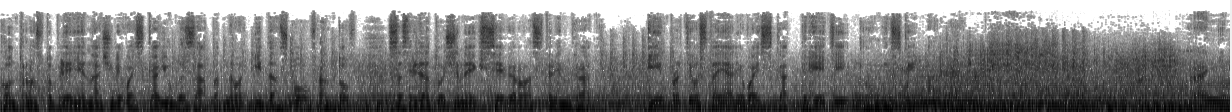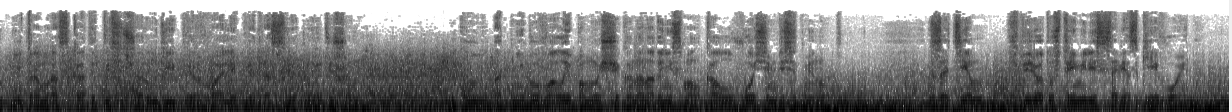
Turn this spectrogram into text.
контрнаступление начали войска Юго-Западного и Донского фронтов, сосредоточенные к северу от Сталинграда. Им противостояли войска 3-й румынской армии. Ранним утром раскаты тысяч орудий прервали предрассветную тишину. Гул от небывалой помощи канонады не смолкал 80 минут. Затем вперед устремились советские воины.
